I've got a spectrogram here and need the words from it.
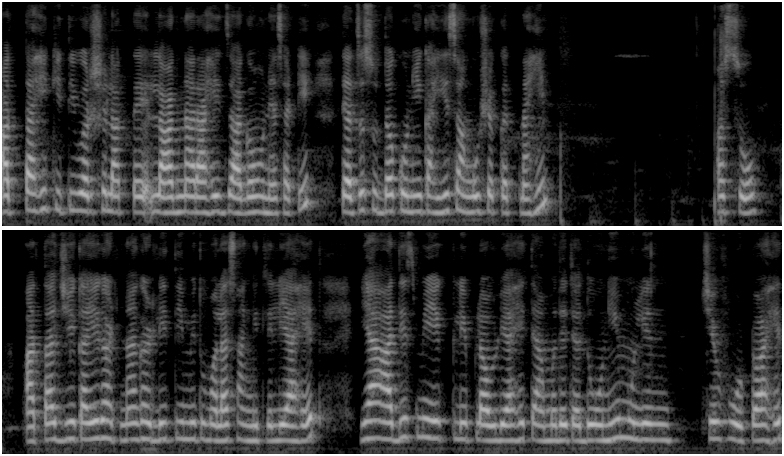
आत्ताही किती वर्ष लागते लागणार आहे जागा होण्यासाठी त्याचंसुद्धा कोणी काही सांगू शकत नाही. असो आता जी काही घटना घडली ती मी तुम्हाला सांगितलेली आहेत. ह्या आधीच मी एक क्लिप लावली आहे. त्यामध्ये त्या दोन्ही मुलींचे फोटो आहेत.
